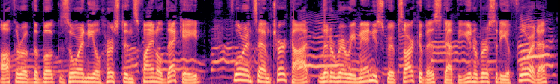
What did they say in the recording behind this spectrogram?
author of the book Zora Neale Hurston's Final Decade, Florence M. Turcotte, literary manuscripts archivist at the University of Florida,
